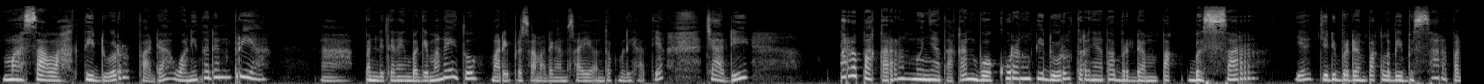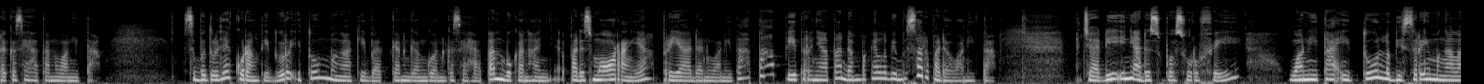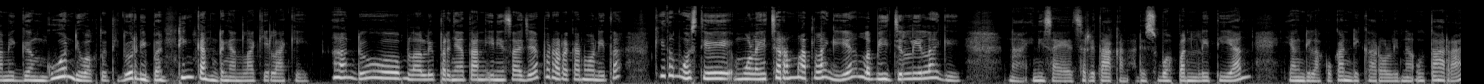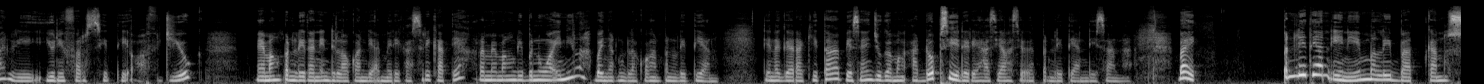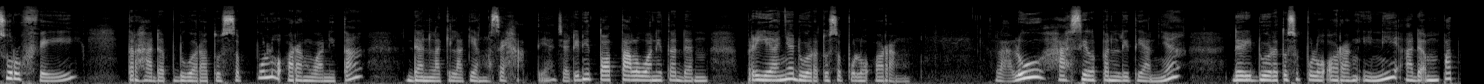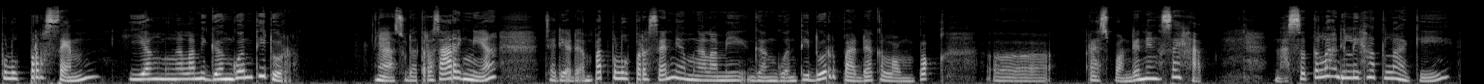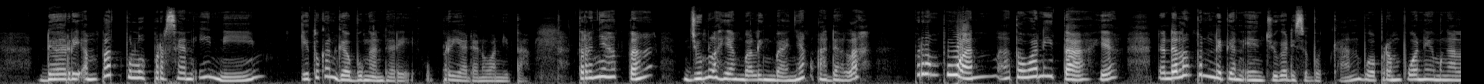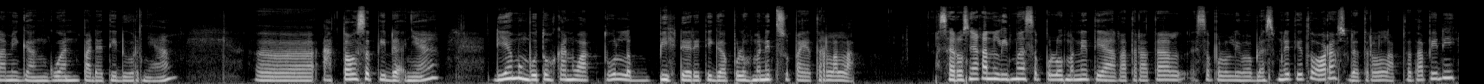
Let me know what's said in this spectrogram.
masalah tidur pada wanita dan pria. Nah, penelitian yang bagaimana itu? Mari bersama dengan saya untuk melihat ya. Jadi, para pakar menyatakan bahwa kurang tidur ternyata berdampak besar ya, jadi berdampak lebih besar pada kesehatan wanita. Sebetulnya kurang tidur itu mengakibatkan gangguan kesehatan bukan hanya pada semua orang ya, pria dan wanita, tapi ternyata dampaknya lebih besar pada wanita. Jadi ini ada sebuah survei wanita itu lebih sering mengalami gangguan di waktu tidur dibandingkan dengan laki-laki. Aduh, melalui pernyataan ini saja para rekan wanita, kita mesti mulai cermat lagi ya, lebih jeli lagi. Nah, ini saya ceritakan ada sebuah penelitian yang dilakukan di Carolina Utara di University of Duke. Memang penelitian ini dilakukan di Amerika Serikat ya, karena memang di benua inilah banyak dilakukan penelitian. Di negara kita biasanya juga mengadopsi dari hasil-hasil penelitian di sana. Baik, penelitian ini melibatkan survei terhadap 210 orang wanita dan laki-laki yang sehat ya. Jadi ini total wanita dan prianya 210 orang. Lalu hasil penelitiannya dari 210 orang ini ada 40% yang mengalami gangguan tidur. Nah, sudah tersaring nih ya. Jadi ada 40% yang mengalami gangguan tidur pada kelompok uh, responden yang sehat. Nah, setelah dilihat lagi dari 40% ini itu kan gabungan dari pria dan wanita. Ternyata jumlah yang paling banyak adalah perempuan atau wanita ya. Dan dalam penelitian ini juga disebutkan bahwa perempuan yang mengalami gangguan pada tidurnya eh, atau setidaknya dia membutuhkan waktu lebih dari 30 menit supaya terlelap. Seharusnya kan 5-10 menit ya, rata-rata 10-15 menit itu orang sudah terlelap. Tetapi ini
